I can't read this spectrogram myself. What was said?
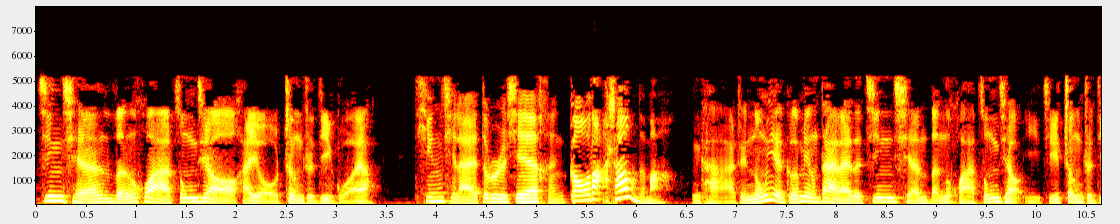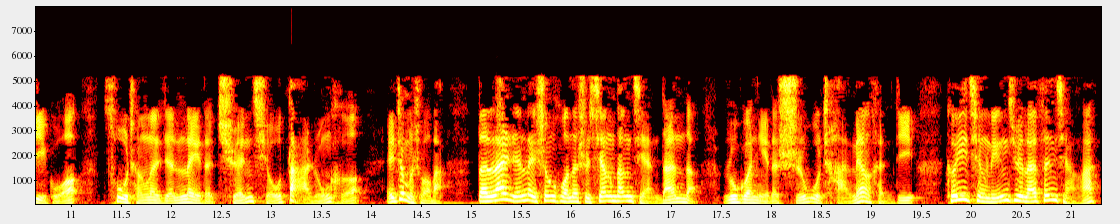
金钱、文化、宗教，还有政治帝国呀。听起来都是些很高大上的嘛。你看啊，这农业革命带来的金钱、文化、宗教以及政治帝国，促成了人类的全球大融合。哎，这么说吧，本来人类生活呢是相当简单的。如果你的食物产量很低，可以请邻居来分享啊，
